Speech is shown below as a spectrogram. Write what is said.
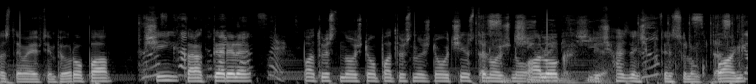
ăsta e mai ieftin pe Europa. Și caracterele 499, 499, 599 aloc. Deci hai să vedem ce putem să luăm cu bani.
